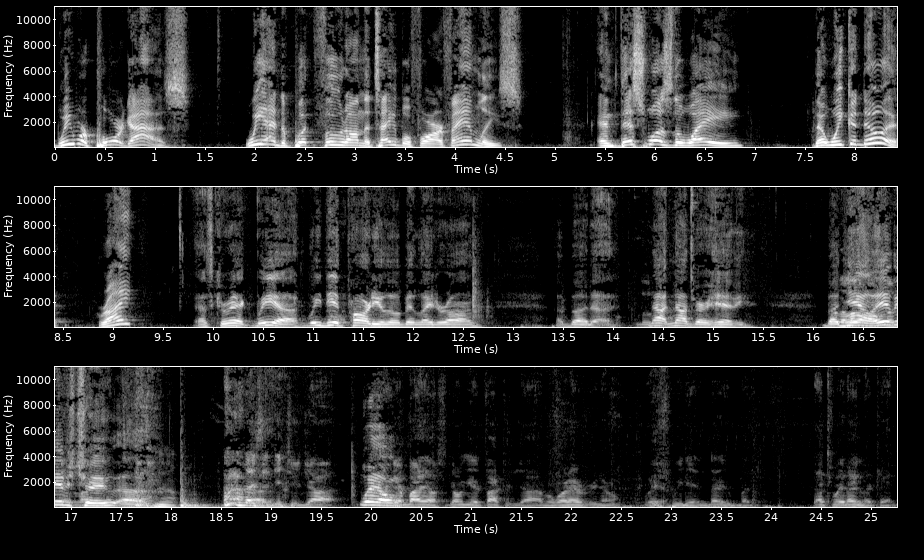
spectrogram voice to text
we were poor guys. We had to put food on the table for our families. And this was the way that we could do it, right? That's correct. We uh, we did party a little bit later on, uh, but uh, not not very heavy. But Well, yeah, it, it was it like true. Uh, they said get you a job. Well- like everybody else, go get a factory job or whatever, you know, which we didn't do, but that's the way they look at it.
